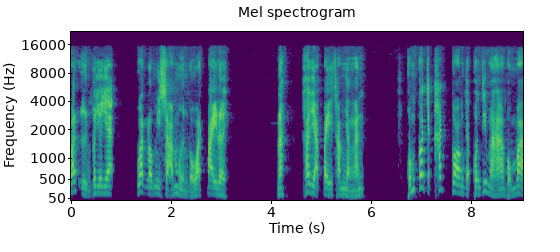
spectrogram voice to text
วัดอื่นก็เยอะแยะ วัดเรามีสามหมื่นกว่าวัดไปเลยนะถ้าอยากไปทำอย่างนั้น ผมก็จะคัดกรองจากคนที่มาหาผมว่า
